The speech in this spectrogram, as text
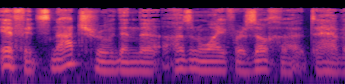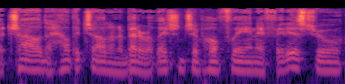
If it's not true, then the husband and wife are zocha to have a child, a healthy child, and a better relationship, hopefully. And if it is true,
